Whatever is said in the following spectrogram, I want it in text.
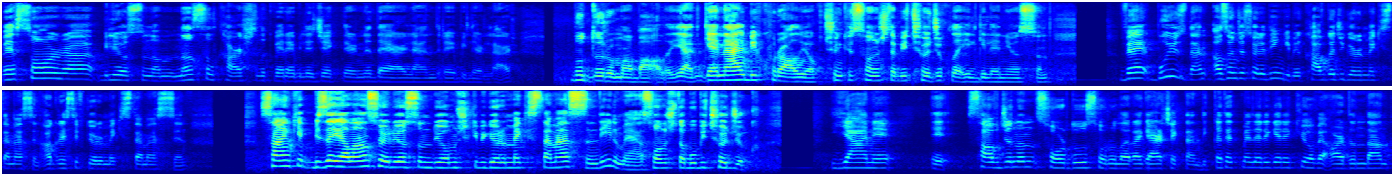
Ve sonra biliyorsun nasıl karşılık verebileceklerini değerlendirebilirler. Bu duruma bağlı. Yani genel bir kural yok. Çünkü sonuçta bir çocukla ilgileniyorsun. Ve bu yüzden az önce söylediğin gibi kavgacı görünmek istemezsin, agresif görünmek istemezsin. Sanki bize yalan söylüyorsun diyormuş gibi görünmek istemezsin değil mi ya? Sonuçta bu bir çocuk. Yani e, savcının sorduğu sorulara gerçekten dikkat etmeleri gerekiyor ve ardından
